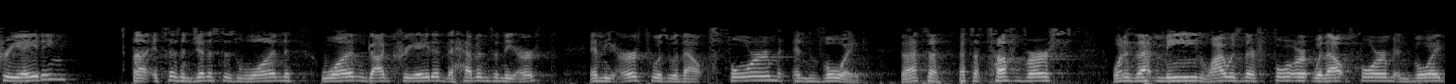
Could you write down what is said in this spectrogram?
creating uh, it says in Genesis 1 1, God created the heavens and the earth, and the earth was without form and void. Now that's a, that's a tough verse. What does that mean? Why was there for, without form and void?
